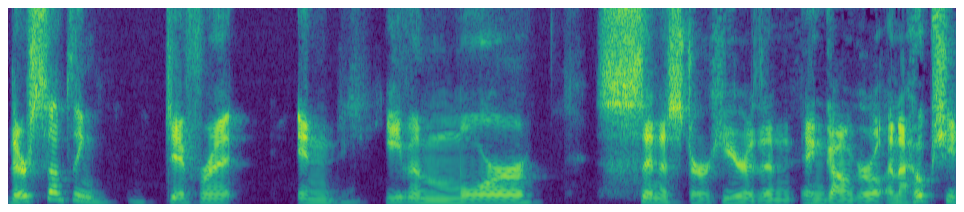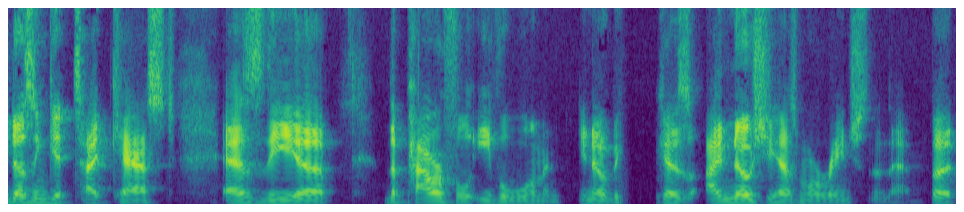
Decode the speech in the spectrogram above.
there's something different and even more sinister here than in Gone Girl, and I hope she doesn't get typecast as the uh, the powerful evil woman, you know, because I know she has more range than that. But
